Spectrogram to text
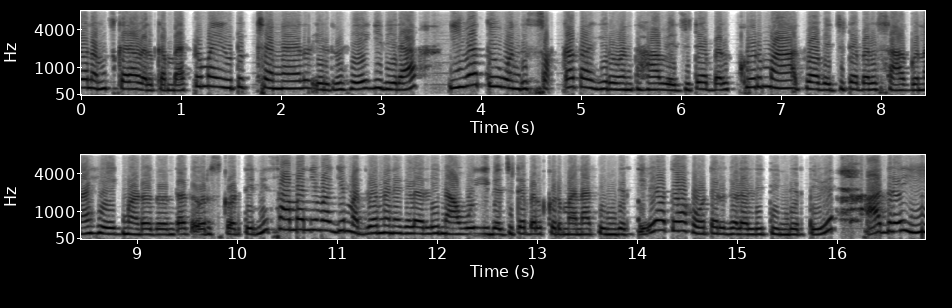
ಹಲೋ, ನಮಸ್ಕಾರ. Welcome back to my YouTube channel ಎಲ್ರು ಹೇಗಿದ್ದೀರಾ? ಇವತ್ತು ಒಂದು ಸಖತ್ತಾಗಿರುವಂತಹ ವೆಜಿಟೇಬಲ್ ಕುರ್ಮಾ ಅಥವಾ ವೆಜಿಟೇಬಲ್ ಸಾಗುನ ಹೇಗ್ ಮಾಡೋದು ಅಂತ ತೋರಿಸ್ಕೊಡ್ತೀನಿ. ಸಾಮಾನ್ಯವಾಗಿ ಮದ್ವೆ ಮನೆಗಳಲ್ಲಿ ನಾವು ಈ ವೆಜಿಟೇಬಲ್ ಕುರ್ಮಾನ ತಿಂದಿರ್ತೀವಿ ಅಥವಾ ಹೋಟೆಲ್ಗಳಲ್ಲಿ ತಿಂದಿರ್ತೀವಿ. ಆದ್ರೆ ಈ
